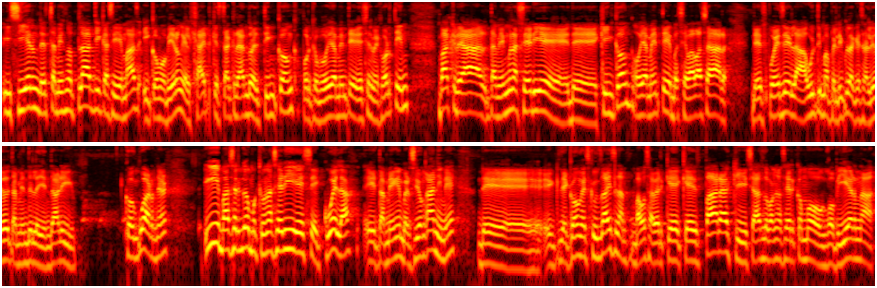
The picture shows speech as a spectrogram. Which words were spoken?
hicieron de estas mismas pláticas y demás, y como vieron el hype que está creando el Team Kong, porque obviamente es el mejor team, va a crear también una serie de King Kong, obviamente se va a basar después de la última película que salió también de Legendary con Warner, y va a ser como que una serie secuela, eh, también en versión anime, de, de Kong Skull Island. Vamos a ver qué, qué es para, quizás lo van a hacer como gobierna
